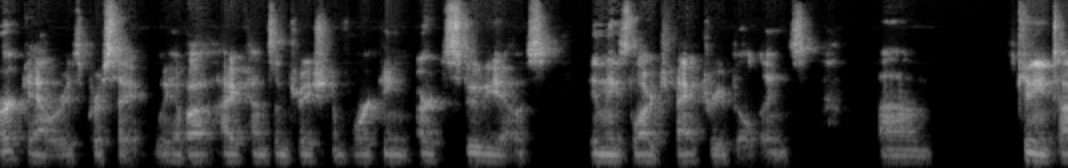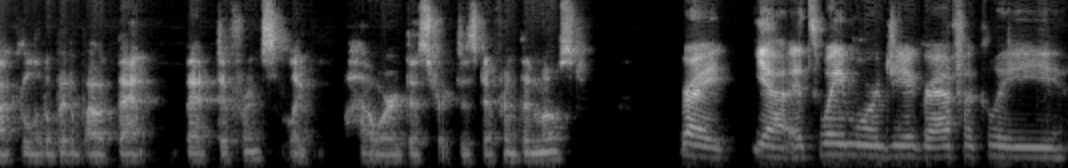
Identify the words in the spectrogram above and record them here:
art galleries per se. We have a high concentration of working art studios in these large factory buildings. Um, can you talk a little bit about that that difference, like how our district is different than most? right. Yeah, it's way more geographically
